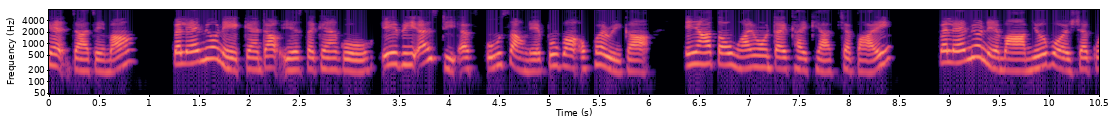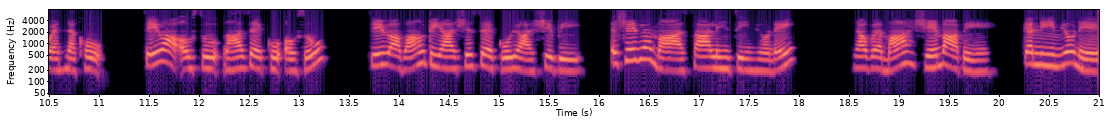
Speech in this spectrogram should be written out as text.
ခန့်ကြာချိန်မှာပလဲမြို့နယ်ကန်တောက်ရဲစခန်းကို ABSDF ဦးဆောင်တဲ့ပူးပေါင်းအဖွဲ့တွေကအင်အားသုံးဝိုင်းဝန်းတိုက်ခိုက်ခဲ့ဖြစ်ပါတယ်။ပလဲမြို့နယ်မှာမြို့ပေါ်ရက်ကွက်နှစ်ခုကျေးရွာအုပ်စု59အုပ်စုကျေးရွာပေါင်း189ရွာရှိပြီး အရှိဘက်မှာစားလင်းကြီးမြို့နယ်မြောက်ဘက်မှာရင်းမာပင်ကဏီမြို့နယ်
